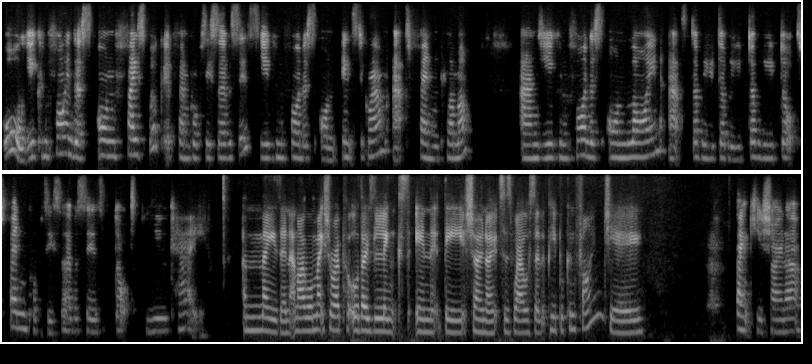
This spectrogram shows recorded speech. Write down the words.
Or you can find us on Facebook at Fen Property Services. You can find us on Instagram at Fen Plumber. And you can find us online at www.fenpropertyservices.uk amazing. And I will make sure I put all those links in the show notes as well so that people can find you. Thank you, Shona.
